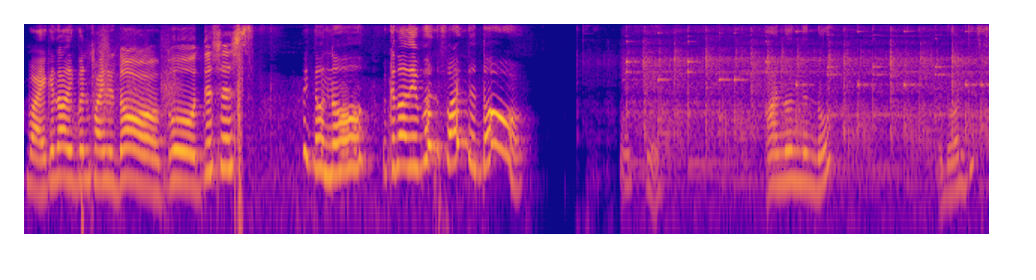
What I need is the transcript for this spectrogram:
Why I cannot even find the door, bro. This is I don't know. We cannot even find the door. Okay. Ah, no, no, no. I don't want this.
